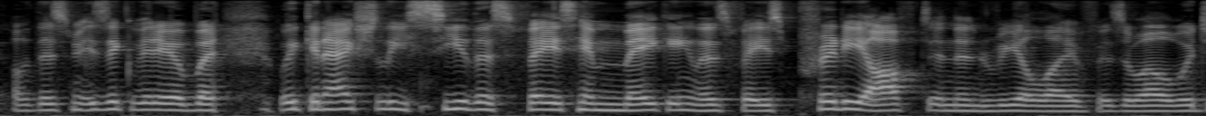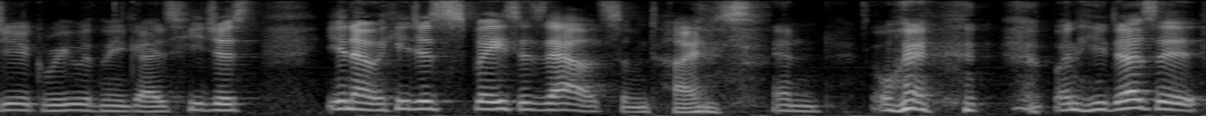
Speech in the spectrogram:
of this music video, but we can actually see this face, him making this face pretty often in real life as well. Would you agree with me, guys? He just, you know, he just spaces out sometimes, and when when he does it,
